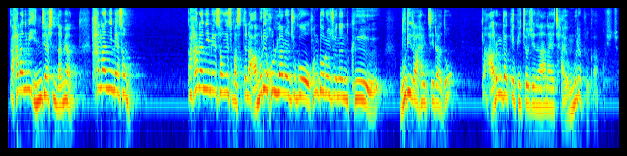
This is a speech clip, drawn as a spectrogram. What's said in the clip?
그러니까 하나님이 임재하신다면 하나님의 성, 그러니까 하나님의 성에서 봤을 때는 아무리 혼란을 주고 혼돈을 주는 그 물이라 할지라도 아름답게 비춰지는 하나의 자연물에 불과한 것이죠.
